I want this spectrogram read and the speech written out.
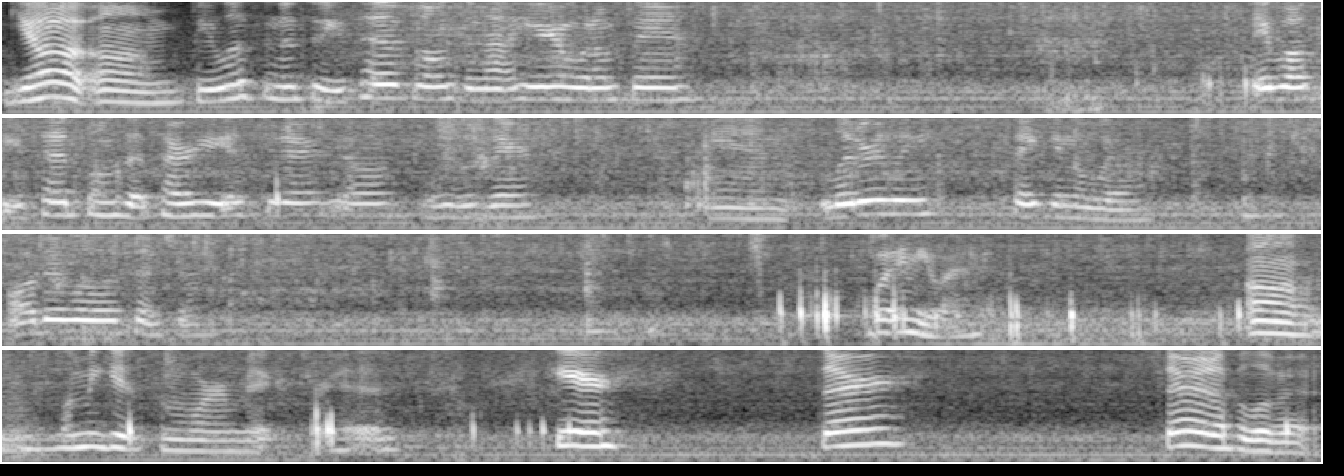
Y'all, um, be listening to these headphones and not hearing what I'm saying. They bought these headphones at Target yesterday, y'all. We was there, and literally taking away all their little attention. But anyway, um, let me get some more mix for his. Here, Stir. Stir it up a little bit.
